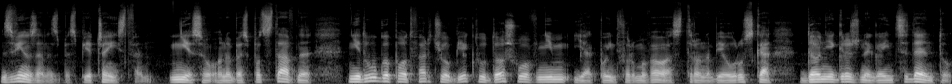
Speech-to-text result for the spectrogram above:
związane z bezpieczeństwem. Nie są one bezpodstawne. Niedługo po otwarciu obiektu doszło w nim, jak poinformowała strona białoruska, do niegroźnego incydentu.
